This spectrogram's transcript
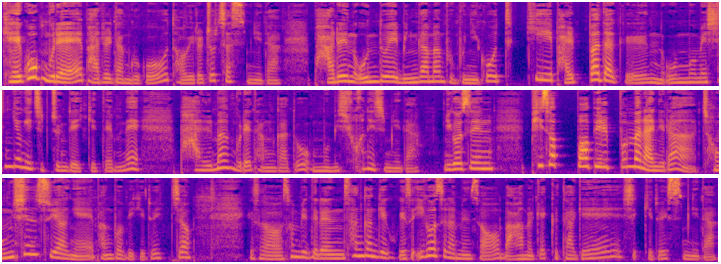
계곡물에 발을 담그고 더위를 쫓았습니다. 발은 온도에 민감한 부분이고 특히 발바닥은 온몸에 신경이 집중돼 있기 때문에 발만 물에 담가도 온몸이 시원해집니다. 이것은 피서법일 뿐만 아니라 정신 수양의 방법이기도 했죠. 그래서 선비들은 상간계곡에서 이것을 하면서 마음을 깨끗하게 씻기도 했습니다.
